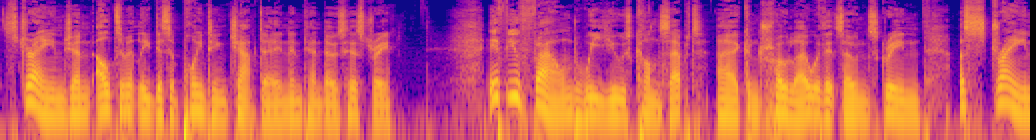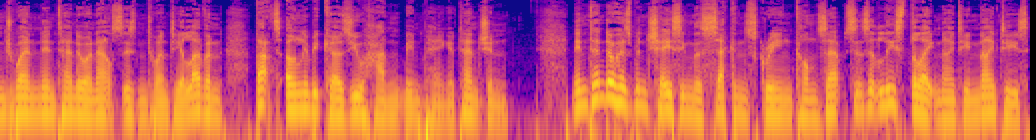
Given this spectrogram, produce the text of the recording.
strange, and ultimately disappointing chapter in Nintendo's history. If you found Wii U's concept, a controller with its own screen, as strange when Nintendo announced it in 2011, that's only because you hadn't been paying attention. Nintendo has been chasing the second screen concept since at least the late 1990s,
